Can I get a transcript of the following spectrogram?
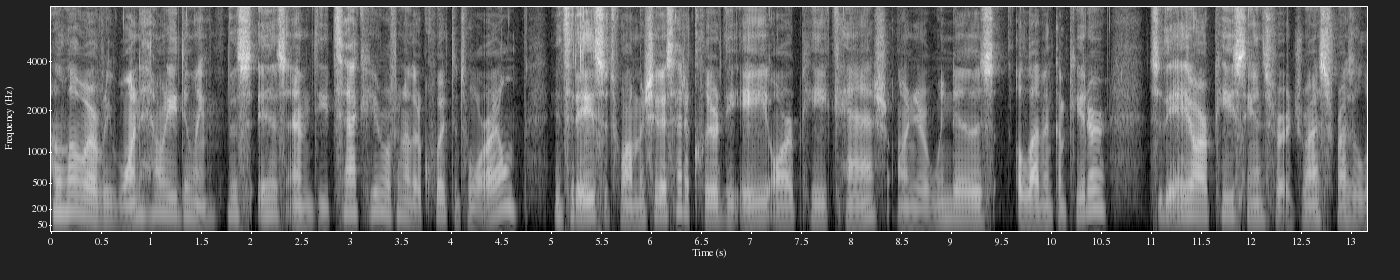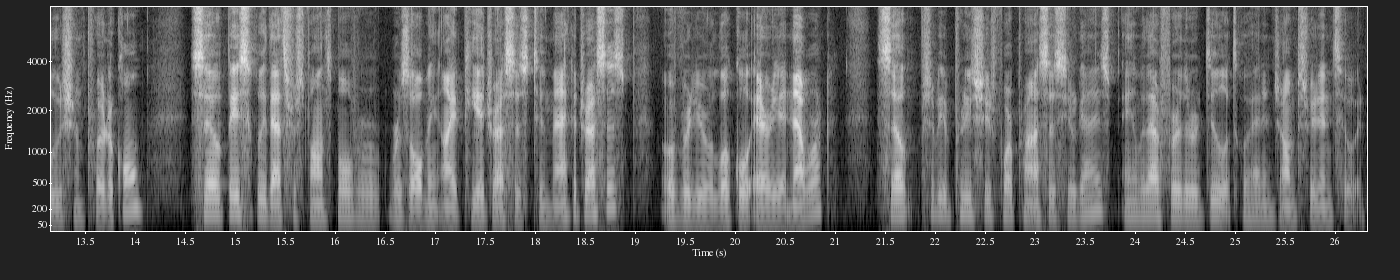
Hello everyone, how are you doing? This is MD Tech here with another quick tutorial. In today's tutorial, I'm going to show you guys how to clear the ARP cache on your Windows 11 computer. So the ARP stands for Address Resolution Protocol. So basically that's responsible for resolving IP addresses to MAC addresses over your local area network. So should be a pretty straightforward process here guys. And without further ado, let's go ahead and jump straight into it.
